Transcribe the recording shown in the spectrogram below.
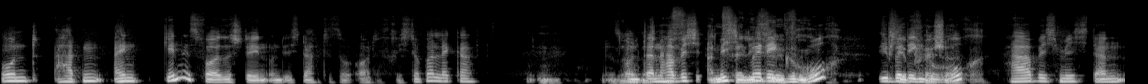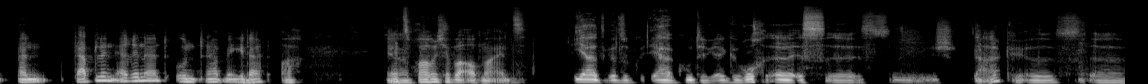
und hatten ein Guinness vor sich stehen. Und ich dachte so, oh, das riecht aber lecker. Mhm. Also Und dann habe ich mich über den Geruch, über den. Geruch habe ich mich dann an Dublin erinnert und habe mir Mhm. gedacht, ach, Ja, jetzt brauche ich aber auch mal eins. Ja, also ja, gut, der Geruch äh, ist, äh, ist äh, stark, äh, ist äh,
